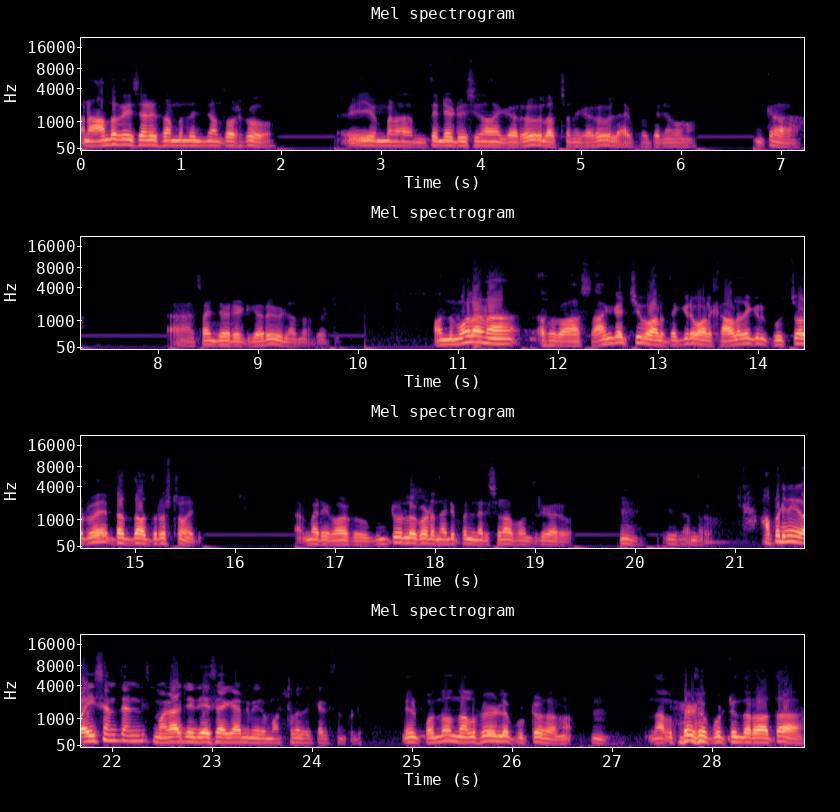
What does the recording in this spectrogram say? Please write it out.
మన ఆంధ్రదేశానికి సంబంధించినంత వరకు ఈ మన తెన్నేటి విశ్వనాథన్ గారు లచ్చన్ గారు లేకపోతేనేమో ఇంకా సంజయ్ రెడ్డి గారు వీళ్ళందరితోటి. అందుమూలన అసలు ఆ సాంగత్యం వాళ్ళ దగ్గర వాళ్ళ కాళ్ళ దగ్గర కూర్చోవడమే పెద్ద అదృష్టం అది. మరి మాకు గుంటూరులో కూడా నడిపల్లి నరసింహపంతులు గారు వీళ్ళందరూ. అప్పుడు మీ వయసు ఎంత అండి మొరార్జీ దేశాయ్ గారిని మీరు మొట్టమొదటి కలిసినప్పుడు. నేను పంతొమ్మిది వందల నలభై ఏడులో పుట్టున్నాను ఉమ్. నలభై ఏళ్ళు పుట్టిన తర్వాత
